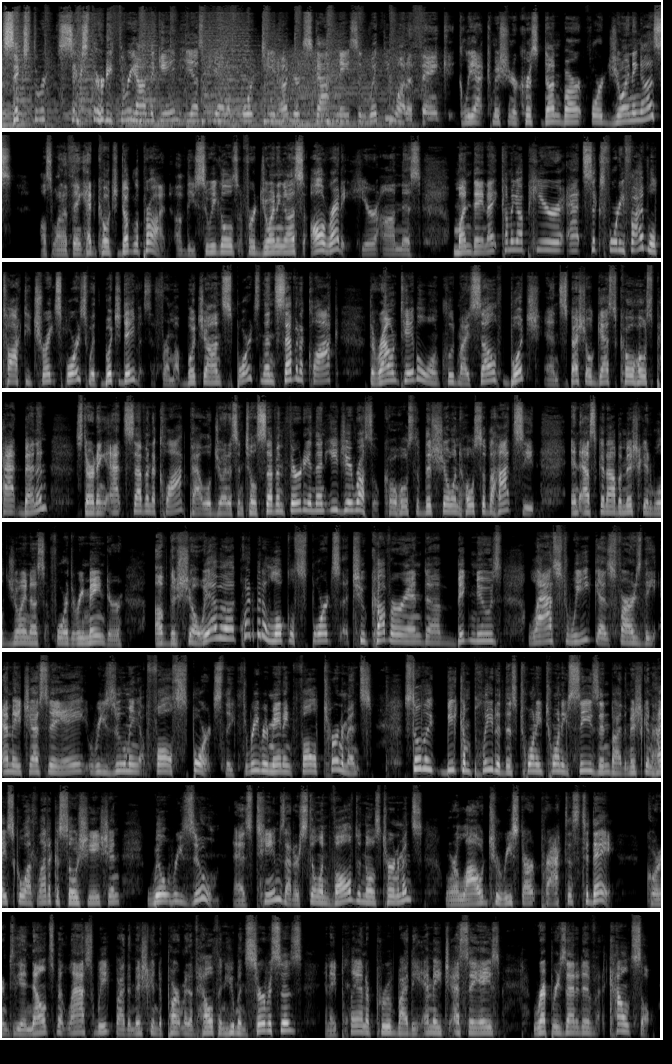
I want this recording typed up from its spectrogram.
6 633 on the game, ESPN at 1400. Scott Nason with you. Want to thank GLIAC Commissioner Kris Dunbar for joining us. Also, want to thank head coach Doug Laprade of the Soo Eagles for joining us already here on this Monday night. Coming up here at 645, we'll talk Detroit sports with Butch Davis from Butch on Sports. And then 7 o'clock, the roundtable will include myself, Butch, and special guest co-host Pat Bennin. Starting at 7 o'clock, Pat will join us until 7.30. And then EJ Russell, co-host of this show and host of The Hot Seat in Escanaba, Michigan, will join us for the remainder of the show. We have uh, quite a bit of local sports to cover and uh, big news last week as far as the MHSAA resuming fall sports. The three remaining fall tournaments still to be completed this 2020 season by the Michigan High School Athletic Association will resume as teams that are still involved in those tournaments were allowed to restart practice today. According to the announcement last week by the Michigan Department of Health and Human Services and a plan approved by the MHSAA's Representative Council.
